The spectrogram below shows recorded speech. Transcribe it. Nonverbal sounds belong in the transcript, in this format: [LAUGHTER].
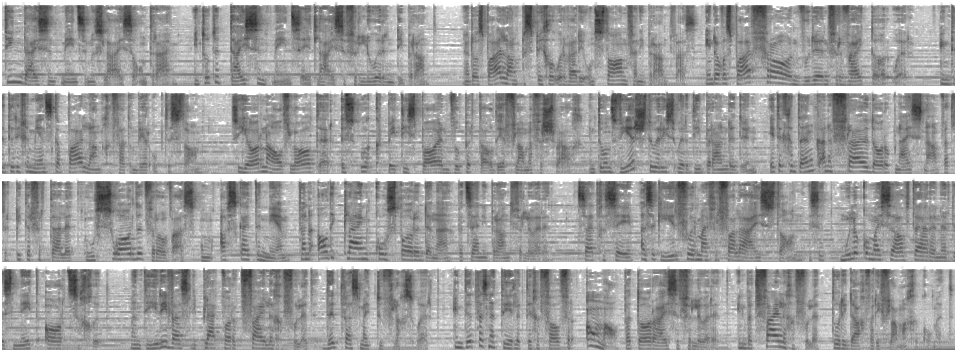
10000 mense moes hulle huise ontruim en tot 1000 mense het hulle huise verloor in die brand. Nou daar's baie lank bespiegel oor wat die ontstaan van die brand was en daar was baie vrae en woede en verwyte daaroor. En dit het die gemeenskap baie lank gevat om weer op te staan. So jaar en 'n half later is ook Betty's Baai in Woopertal deur vlamme verswelg. En toe ons weer stories oor die brande doen, het ek gedink aan 'n vrou daar op Nysna wat vir Pieter vertel het hoe swaar dit vir haar was om afskeid te neem van al die klein kosbare dinge wat sy in die brand verloor het. Sy het gesê, as ek hier voor my vervalle huis staan, is dit moeilik om myself te herinner dis net aardse goed, want hierdie was die plek waar ek veilig gevoel het. Dit was my toevlugsoord. En dit was natuurlik die geval vir almal wat daar huise verloor het en wat veilig gevoel het tot die dag wat die vlamme gekom het.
